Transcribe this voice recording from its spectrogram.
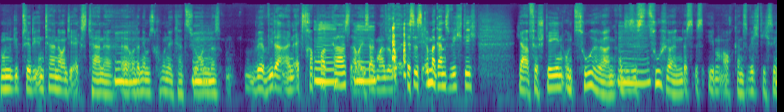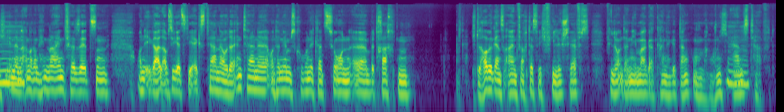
nun gibt's ja die interne und die externe Mhm. äh, Unternehmenskommunikation. Das wäre wieder ein extra Mhm. Podcast, aber ich sage mal so, es ist immer ganz wichtig, ja, verstehen und zuhören. Und Mhm. dieses Zuhören, das ist eben auch ganz wichtig, sich in den anderen hineinversetzen. Und egal, ob Sie jetzt die externe oder interne Unternehmenskommunikation äh, betrachten, ich glaube ganz einfach, dass sich viele Chefs, viele Unternehmer gar keine Gedanken machen, nicht ernsthaft.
